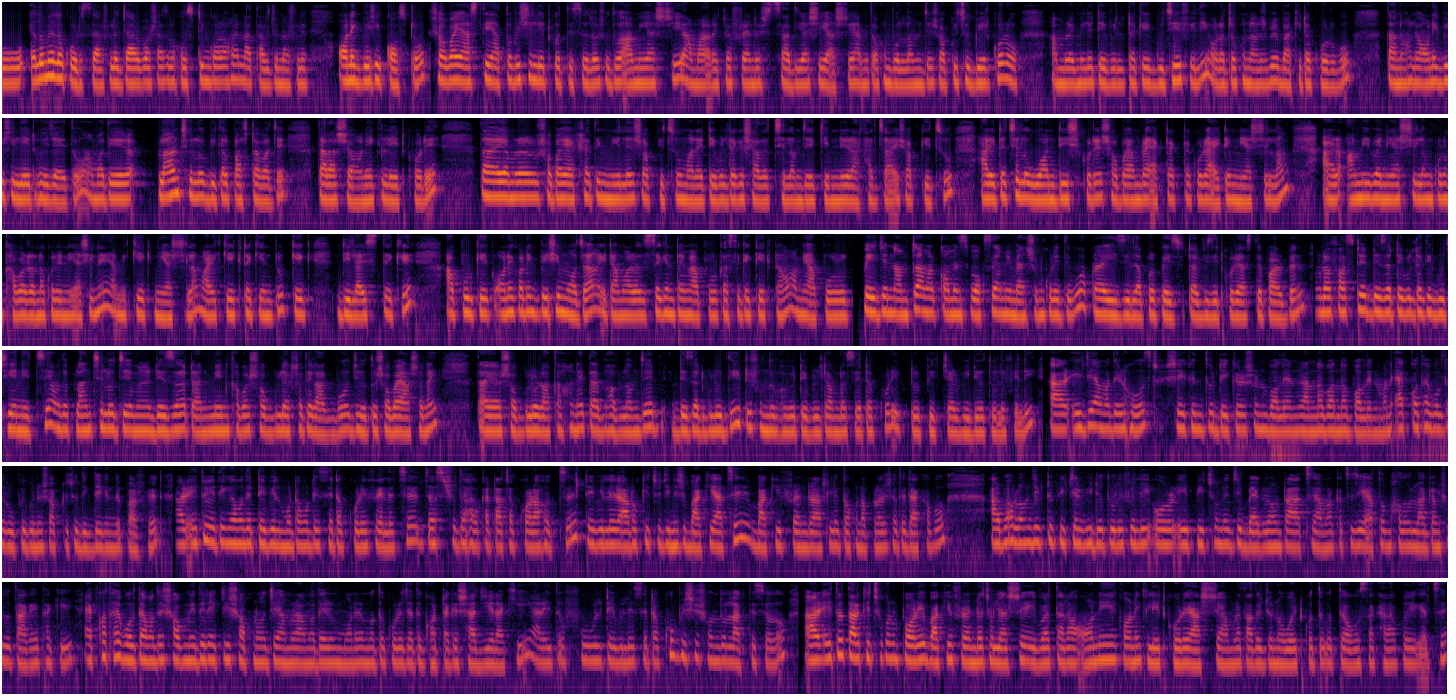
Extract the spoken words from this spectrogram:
এলোমেলো করছে, আসলে যার বাসা আসলে হোস্টিং করা হয় না, তার জন্য আসলে অনেক বেশি কষ্ট। সবাই আসতে এত বেশি লেট করতেছিল, শুধু আমি আসছি, আমার আরেকটা ফ্রেন্ড সাদিয়া, সে আসছে আমি তখন বললাম যে সব কিছু বের করো, আমরা মিলে টেবিলটাকে গুছিয়ে ফেলি। ওরা যখন আসবে বাকিটা করব। তা না হলে অনেক বেশি লেট হয়ে যায় তো। আমাদের প্ল্যান ছিল বিকাল পাঁচটা বাজে, তারা সে অনেক লেট করে। তাই আমরা সবাই একসাথে মিলে সব কিছু মানে টেবিলটাকে সাজাচ্ছিলাম যে কেমনি রাখা যায় সব কিছু আর এটা ছিল ওয়ান ডিশ করে সবাই আমরা একটা একটা করে আইটেম নিয়ে আসছিলাম। আর আমি এবার নিয়ে আসছিলাম, কোনো খাবার রান্না করে নিয়ে আসি নাই আমি কেক নিয়ে আসছিলাম। আর এই কেকটা কিন্তু কেক ডিলাইস থেকে আপুর কেক অনেক অনেক বেশি মজা। এটা আমার সেকেন্ড টাইম আপুর কাছ থেকে কেক নাও। আমি আপুর পেজের নামটা আমার কমেন্টস বক্সে আমি মেনশন করে দিব। আপনারা ইজি আপুর পেজটা ভিজিট করে আসতে পারবেন। আমরা ফার্স্ট এড ডেজার্ট টেবিলটাকে গুছিয়ে নিচ্ছি। আমাদের প্ল্যান ছিল যে মানে ডেজার্ট অ্যান্ড মেন খাবার সবগুলো একসাথে রাখব, যেহেতু সবাই আসে নাই। তাই আর সবগুলো রাখা হয় নাই। তাই ভাবলাম যে ডেজার্টগুলো দিয়ে একটু সুন্দরভাবে টেবিলটা আমরা সেট আপ করে একটু পিকচার ভিডিও তুলে ফেলি। আর এই যে আমাদের হোস্ট সে কিন্তু ডেকোরেশন বলেন রান্না বান্না বলেন মানে এক কথায় বলতে রূপে গুণে সবকিছু দিক দিয়ে কিন্তু পারফেক্ট আর এই তো এদিকে আমাদের টেবিল মোটামুটি সেট আপ করে ফেলেছে। জাস্ট শুধু হালকা টাচ আপ করা হচ্ছে। টেবিলের আরও কিছু জিনিস বাকি আছে। বাকি ফ্রেন্ডরা আসলে তখন আপনাদের সাথে দেখাবো। আর ভাবলাম যে একটু পিকচার ভিডিও তুলে ফেলি। ওর এই পিছনে যে ব্যাকগ্রাউন্ডটা আছে, আমার কাছে যে এত ভালো লাগে, আমি শুধু তাকাই থাকি। এক কথায় বলতে আমাদের সব মেয়েদের একটি স্বপ্ন যে আমরা আমাদের মনের মতো করে যাতে ঘরটাকে সাজিয়ে রাখি। আর এই তো ফুল টেবিলে সেটা খুব বেশি সুন্দর লাগতেছিল। আর এই তো তার কিছুক্ষণ পরে বাকি ফ্রেন্ডরা চলে আসছে এবার তারা অনেক অনেক লেট করে আসছে। আমরা তাদের জন্য ওয়েট করতে করতে অবস্থা খারাপ হয়ে গেছে।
